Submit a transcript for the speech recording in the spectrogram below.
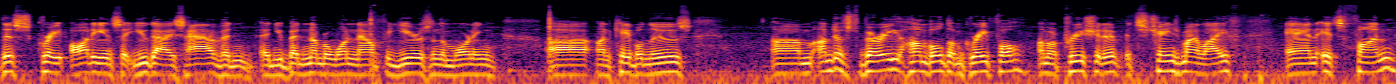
this great audience that you guys have, and, and you've been number one now for years in the morning uh, on cable news. Um, I'm just very humbled. I'm grateful. I'm appreciative. It's changed my life, and it's fun.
